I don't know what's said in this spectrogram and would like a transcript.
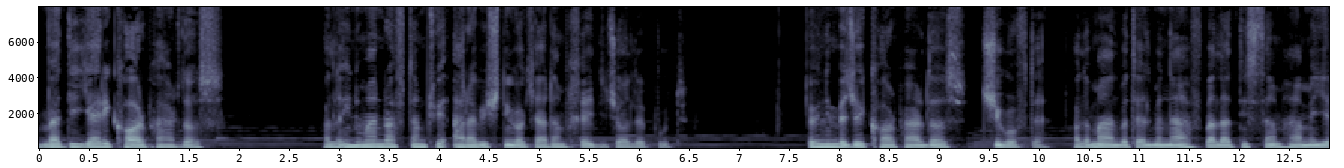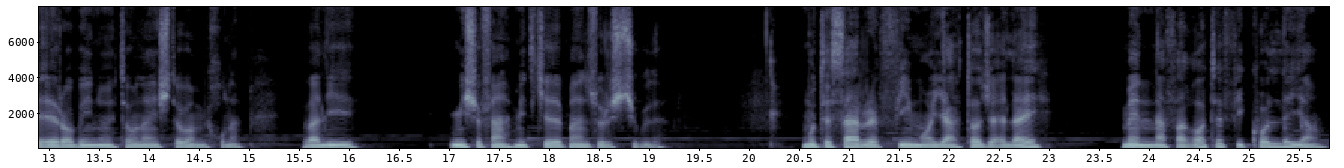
و دیگری کارپرداز. حالا اینو من رفتم توی عربیش نگاه کردم خیلی جالب بود. ببینیم به جای کارپرداز چی گفته. حالا من البته علم نحو بلد نیستم همه اعراب اینو احتمالا اشتباه می‌خونم. ولی میشه فهمید که منظورش چی بوده. متصرف فی ما یحتاج الیه من نفقات فی کل یم.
